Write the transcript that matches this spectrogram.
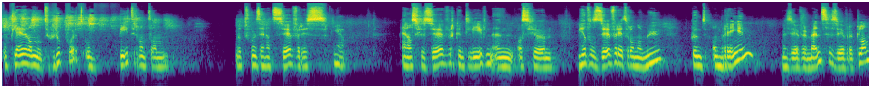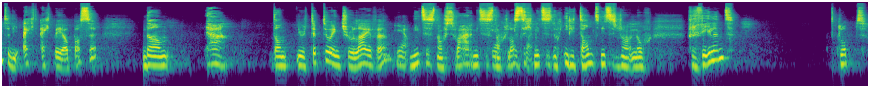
Hoe kleiner dan de groep wordt, hoe beter, want dan het gewoon zijn dat het zuiver is. Ja. En als je zuiver kunt leven en als je heel veel zuiverheid rondom je kunt omringen met zuivere mensen, zuivere klanten die echt, echt bij jou passen, dan, ja, dan you're tiptoeing through life. Hè? Ja. Niets is nog zwaar, niets is Ja, nog lastig, exact. niets is nog irritant, niets is nog, nog vervelend. Klopt.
